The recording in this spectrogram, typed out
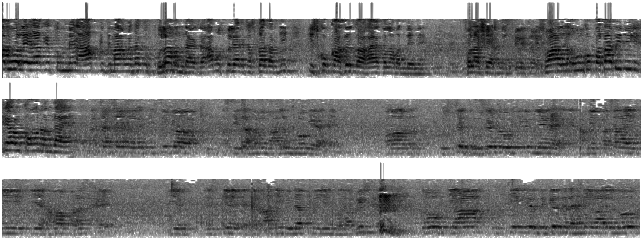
اب وہ لے گا کہ تم نے آپ کے دماغ میں تھا کہ کھلا بندہ ایسا، اب اس پہ لے کے چسپا کر دی، اس کو کافر کہا ہے فلاں بندے نے، فلاں شیخ نے۔ سبحان اللہ، ان کو پتا بھی نہیں کہ کون بندہ ہے۔ اچھا ہمیں معلوم ہو گیا ہے اور اس سے دوسرے لوگ علم لے رہے ہیں، ہمیں پتا ہے کہ یہ ہوا پرست ہے یہ اس کے اعتقادی بدت میں یہ ملوث ہے تو کیا اس کے ارد گرد رہنے والے لوگ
